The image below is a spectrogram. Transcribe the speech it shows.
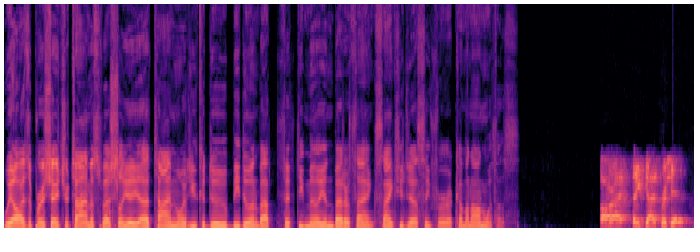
We always appreciate your time, especially a time where you could do be doing about 50 million better things. Thanks you, Jesse, for coming on with us. All right. Thanks, guys. Appreciate it.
